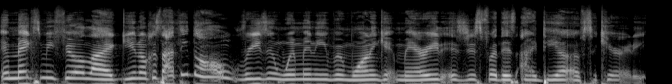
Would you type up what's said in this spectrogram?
it makes me feel like, you know, because I think the whole reason women even want to get married is just for this idea of security.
